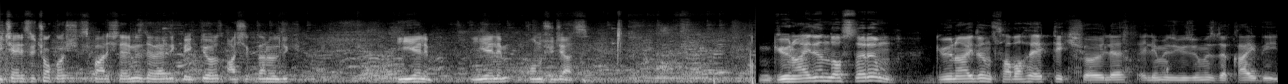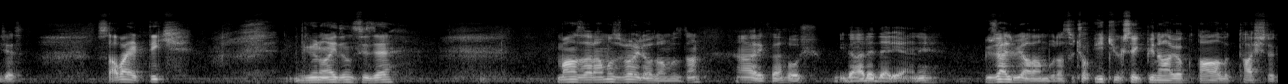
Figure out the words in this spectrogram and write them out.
İçerisi çok hoş. Siparişlerimizi de verdik, bekliyoruz. Açlıktan öldük. Yiyelim, yiyelim, konuşacağız. Günaydın dostlarım. Günaydın. Sabahı ettik. Şöyle elimiz yüzümüz de kay diyeceğiz. Sabah ettik. Günaydın size. Manzaramız böyle odamızdan. Harika, hoş. İdare eder yani. Güzel bir alan burası. Çok hiç yüksek bina yok. Dağlık, taşlık.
